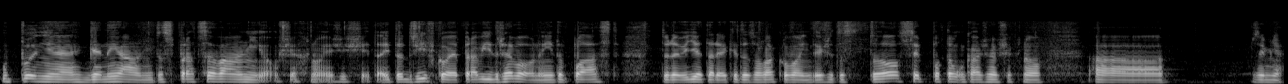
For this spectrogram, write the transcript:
úplně geniální, to zpracování, jo, všechno, ježiši, tady to dřívko je pravý dřevo, není to plast, to jde vidět tady, jak je to zahlakování, takže to, to si potom ukážeme všechno a v zimě.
